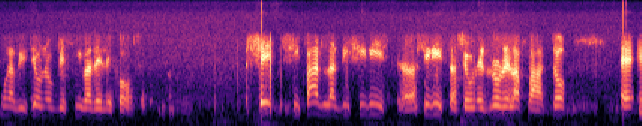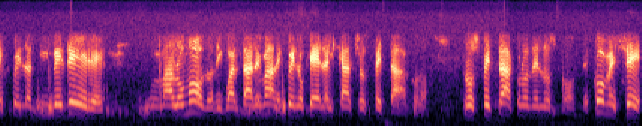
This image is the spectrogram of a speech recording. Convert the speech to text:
una visione obiettiva delle cose. Se si parla di sinistra, la sinistra se un errore l'ha fatto è, è quella di vedere malo modo, di guardare male quello che era il calcio spettacolo, lo spettacolo dello sport, come se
